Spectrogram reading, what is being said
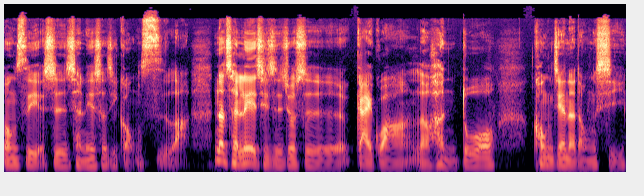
公司也是陈列设计公司啦，那陈列其实就是盖刮了很多空间的东西。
